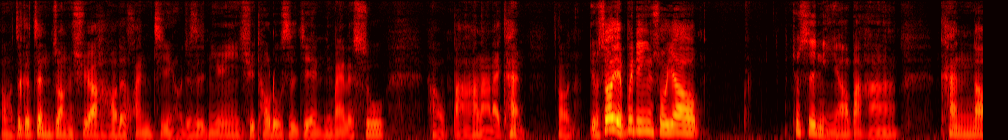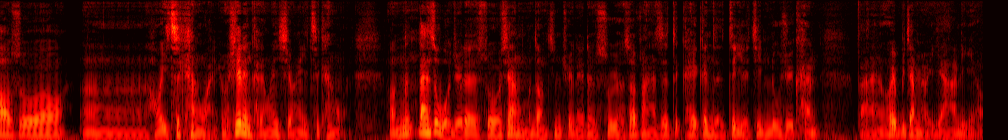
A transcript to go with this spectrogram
哦，这个症状需要好好的缓解哦，就是你愿意去投入时间，你买了书，好把它拿来看。哦，有时候也不一定说要，就是你要把它看到说，嗯，好一次看完。有些人可能会喜欢一次看完。哦，那但是我觉得说，像我们这种精卷类的书，有时候反而是可以跟着自己的进度去看，反而会比较没有压力哦。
